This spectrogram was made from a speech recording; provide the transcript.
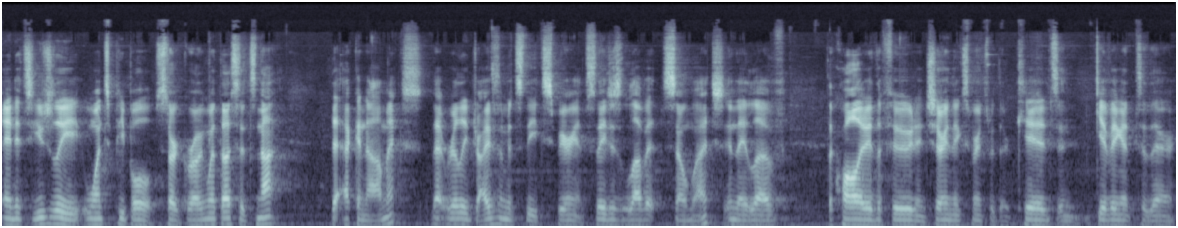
And it's usually once people start growing with us, it's not the economics that really drives them, it's the experience. They just love it so much and they love the quality of the food and sharing the experience with their kids and giving it to their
